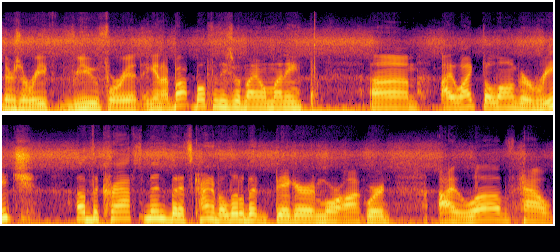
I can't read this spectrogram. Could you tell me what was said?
There's a review for it. Again, I bought both of these with my own money. Um, I like the longer reach of the Craftsman, but it's kind of a little bit bigger and more awkward. I love how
